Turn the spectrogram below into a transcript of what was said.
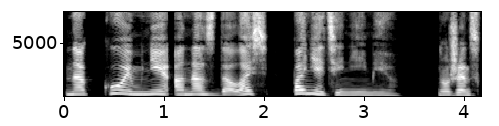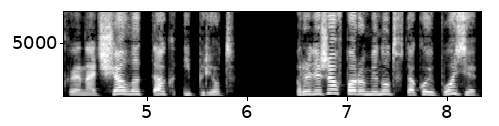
На кой мне она сдалась, Понятия не имею. Но женское начало так и прет. Пролежав пару минут в такой позе,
